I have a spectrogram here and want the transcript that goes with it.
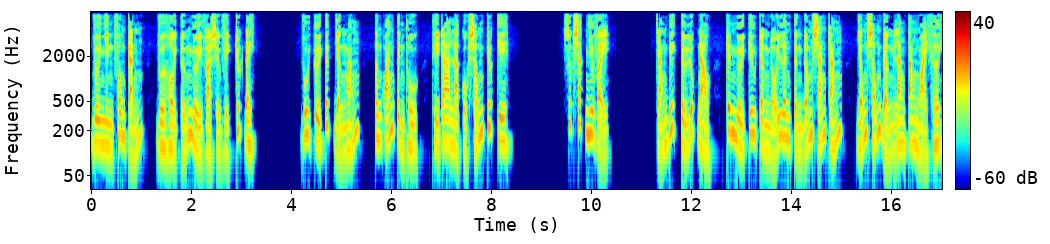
vừa nhìn phong cảnh, vừa hồi tưởng người và sự việc trước đây. Vui cười tức giận mắng, ân oán tình thù, thì ra là cuộc sống trước kia. Xuất sắc như vậy. Chẳng biết từ lúc nào, trên người tiêu trần nổi lên từng đốm sáng trắng, giống sóng gợn lăn tăng ngoài khơi.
